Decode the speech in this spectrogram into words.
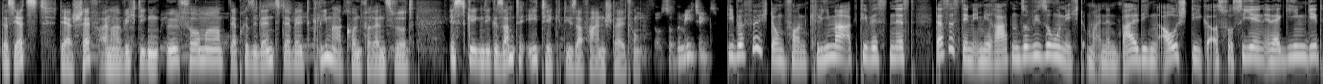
Dass jetzt der Chef einer wichtigen Ölfirma der Präsident der Weltklimakonferenz wird, ist gegen die gesamte Ethik dieser Veranstaltung. Die Befürchtung von Klimaaktivisten ist, dass es den Emiraten sowieso nicht um einen baldigen Ausstieg aus fossilen Energien geht,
